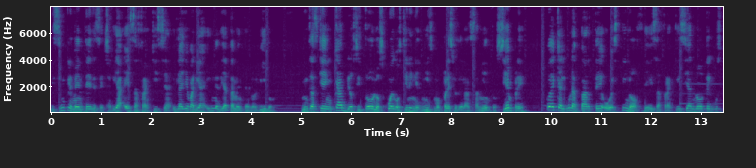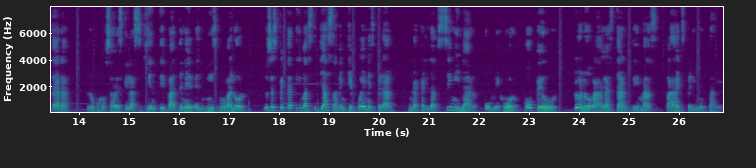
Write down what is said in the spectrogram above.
y simplemente desecharía esa franquicia y la llevaría inmediatamente al olvido. Mientras que en cambio si todos los juegos tienen el mismo precio de lanzamiento siempre, puede que alguna parte o spin-off de esa franquicia no te gustara, pero como sabes que la siguiente va a tener el mismo valor, tus expectativas ya saben que pueden esperar una calidad similar o mejor o peor pero no va a gastar de más para experimentarla,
